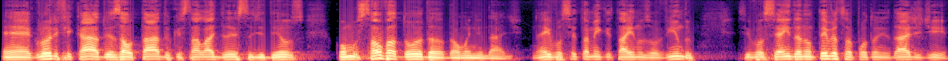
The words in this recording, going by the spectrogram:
é, glorificado, exaltado, que está lá de destra de Deus, como Salvador da, da humanidade. Né? E você também que está aí nos ouvindo, se você ainda não teve essa oportunidade de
